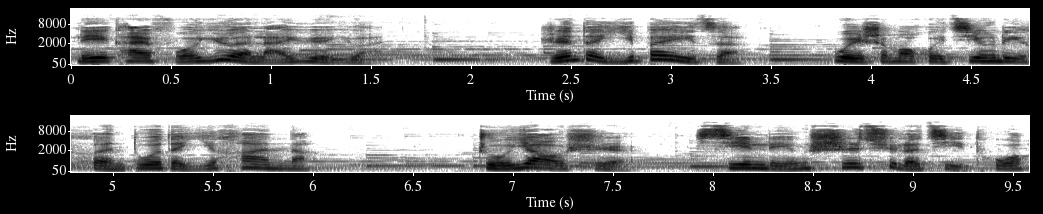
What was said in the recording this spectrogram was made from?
离开佛越来越远。人的一辈子为什么会经历很多的遗憾呢？主要是心灵失去了寄托，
